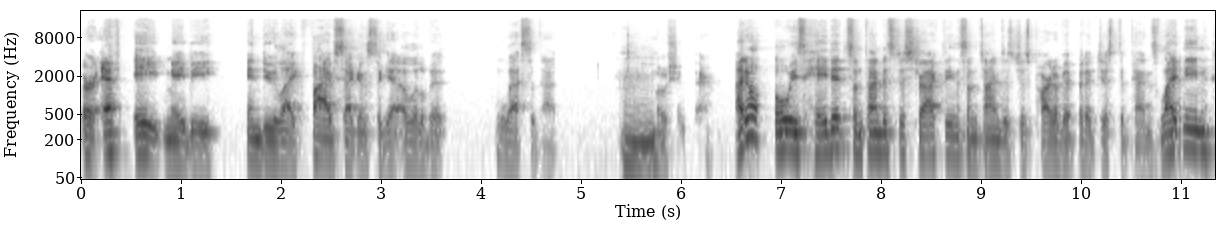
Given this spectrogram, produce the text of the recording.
or F8 maybe and do like five seconds to get a little bit less of that mm. motion there. I don't always hate it. Sometimes it's distracting, sometimes it's just part of it, but it just depends. Lightning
